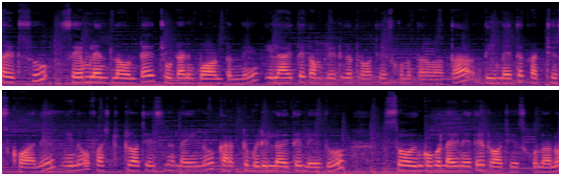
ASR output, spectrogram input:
సైడ్స్ సేమ్ లెంత్లో ఉంటే చూడడానికి బాగుంటుంది. ఇలా అయితే కంప్లీట్గా డ్రా చేసుకున్న తర్వాత దీన్ని అయితే కట్ చేసుకోవాలి. నేను ఫస్ట్ డ్రా చేసిన లైన్ కరెక్ట్ మిడిల్లో అయితే లేదు. సో ఇంకొక లైన్ అయితే డ్రా చేసుకున్నాను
